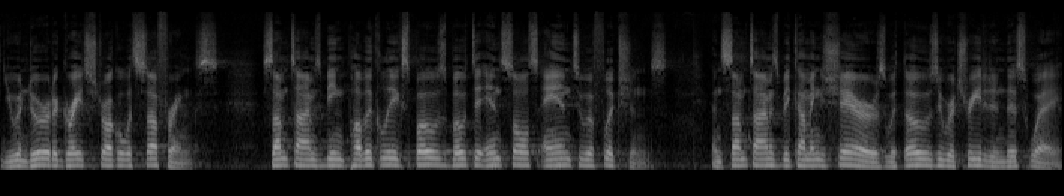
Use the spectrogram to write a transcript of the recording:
you endured a great struggle with sufferings, sometimes being publicly exposed both to insults and to afflictions, and sometimes becoming sharers with those who were treated in this way.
